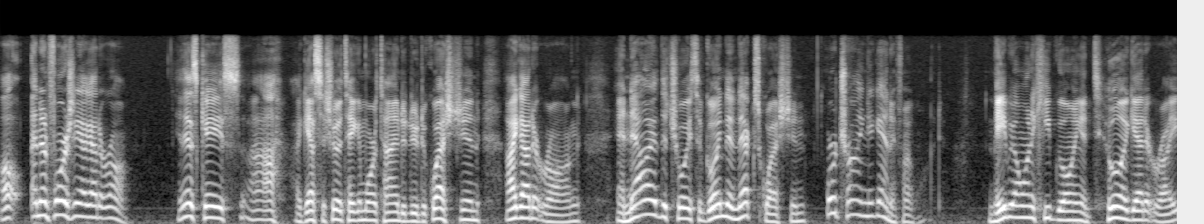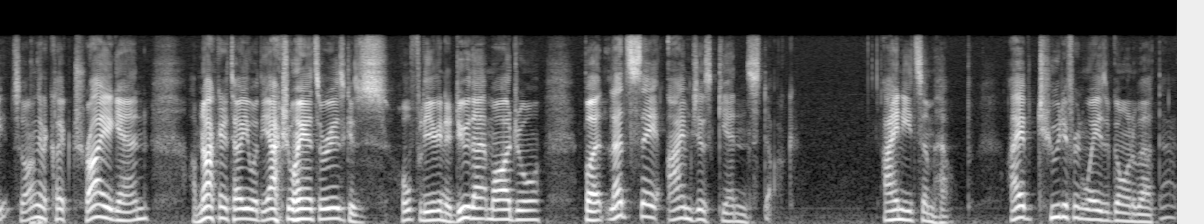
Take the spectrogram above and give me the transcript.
oh, and unfortunately I got it wrong. In this case, uh, I guess I should have taken more time to do the question. I got it wrong. And now I have the choice of going to the next question or trying again if I want. Maybe I want to keep going until I get it right. So I'm going to click try again. I'm not going to tell you what the actual answer is because hopefully you're going to do that module. But let's say I'm just getting stuck. I need some help. I have two different ways of going about that.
